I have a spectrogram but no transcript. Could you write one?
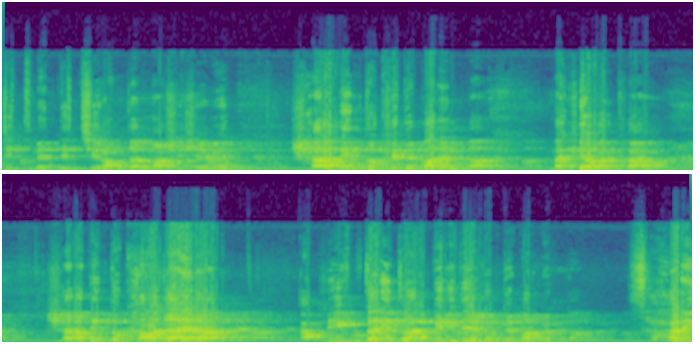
ট্রিটমেন্ট দিচ্ছি রমজান মাস হিসেবে। সারাদিন তো খেতে পারেন না। নাকি আবার খান? সারাদিন তো খাওয়া যায় না। আপনি ইফতারি তো আর বিড়ি দিয়ে করতে পারবেন না। সাহারি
